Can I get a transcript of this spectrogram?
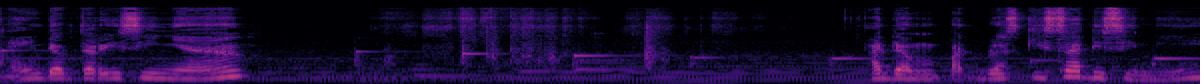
Nah, ini daftar isinya. Ada 14 kisah di sini.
